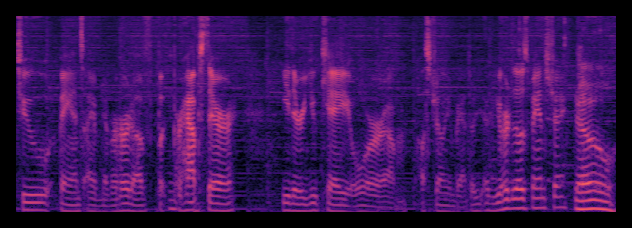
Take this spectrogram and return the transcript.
two bands I have never heard of, but perhaps they're either UK or um, Australian bands. Have you heard of those bands, Jay? No.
